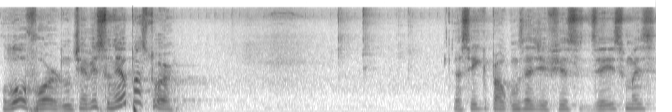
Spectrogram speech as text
o louvor, não tinha visto nem o pastor. Eu sei que para alguns é difícil dizer isso, mas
